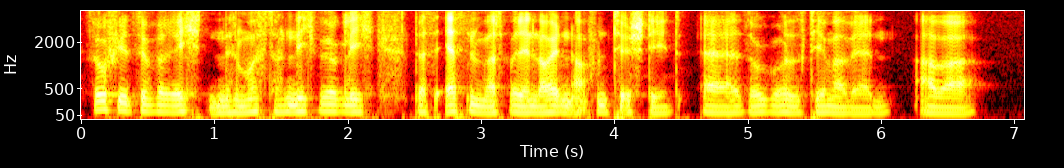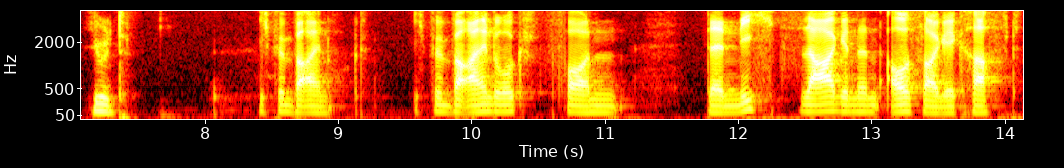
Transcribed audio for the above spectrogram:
so viel zu berichten. Dann muss doch nicht wirklich das Essen, was bei den Leuten auf dem Tisch steht, äh, so ein großes Thema werden. Aber gut. Ich bin beeindruckt. Ich bin beeindruckt von der nichtssagenden Aussagekraft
